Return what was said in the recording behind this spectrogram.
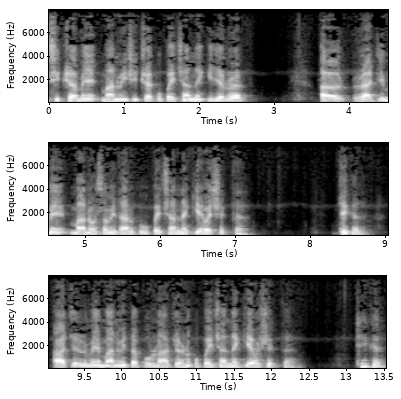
शिक्षा में, मानवीय शिक्षा को पहचानने की ज़रूरत और राज्य में मानव संविधान को पहचानने की आवश्यकता। ठीक है? आचरण में मानवीयतापूर्ण आचरण को पहचानने की आवश्यकता। ठीक है?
